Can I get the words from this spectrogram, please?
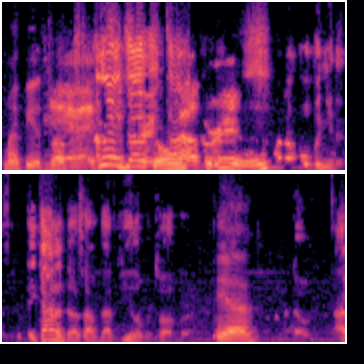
Might be a Yeah, twelver. it's, I mean, it does. very It Don't kind of twelve, right? say but I'm hoping it is. It kind of does have that feel of a 12 Yeah. I,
